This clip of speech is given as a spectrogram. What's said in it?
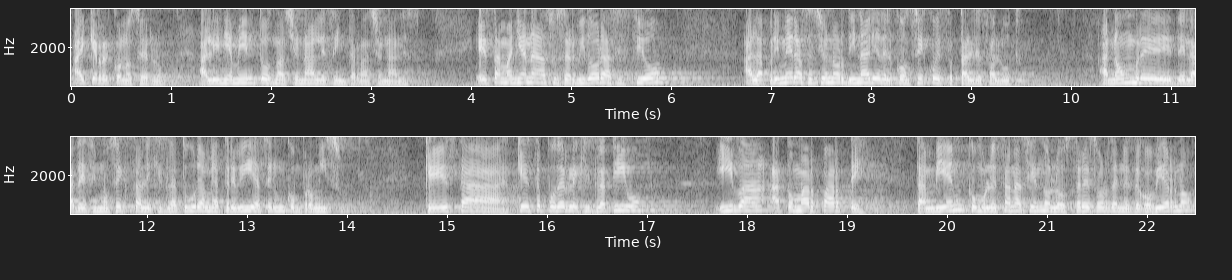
hay que reconocerlo, a alineamientos nacionales e internacionales. Esta mañana su servidor asistió a la primera sesión ordinaria del Consejo Estatal de Salud. A nombre de la decimosexta legislatura me atreví a hacer un compromiso que, este Poder Legislativo iba a tomar parte también, como lo están haciendo los tres órdenes de gobierno,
